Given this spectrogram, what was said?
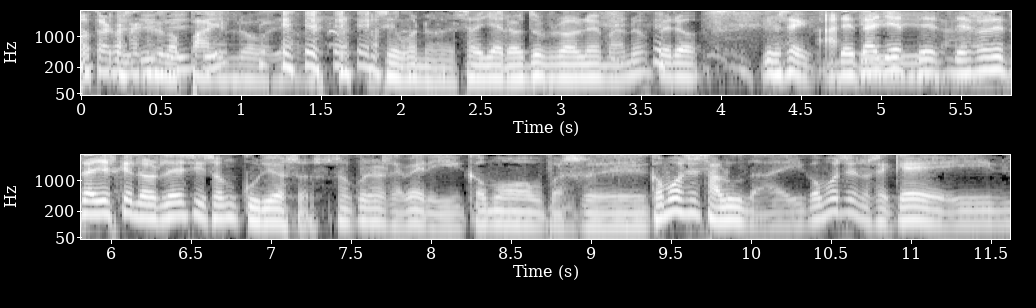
Otra cosa que se lo paguen luego ya. Sí, bueno, eso ya era otro problema, ¿no? Pero, no sé, Así, detalles de, de esos detalles que los lees y son curiosos, son curiosos de ver y cómo, pues, eh, cómo se saluda y cómo se no sé qué y,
